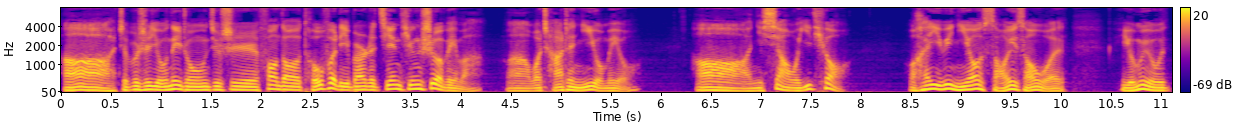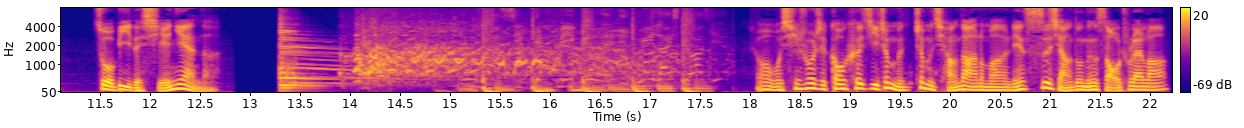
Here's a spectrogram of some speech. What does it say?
啊，这不是有那种就是放到头发里边的监听设备吗？啊，我查查你有没有。”哦，你吓我一跳，我还以为你要扫一扫我有没有作弊的邪念呢。哦，我心说这高科技这么这么强大了吗？连思想都能扫出来了。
